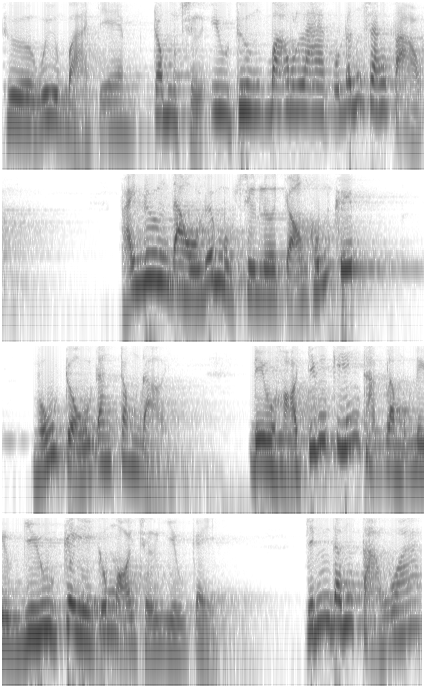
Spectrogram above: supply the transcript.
thưa quý ông bà chị em, trong sự yêu thương bao la của đấng sáng tạo, phải đương đầu với một sự lựa chọn khủng khiếp. Vũ trụ đang trong đợi. Điều họ chứng kiến thật là một điều diệu kỳ của mọi sự diệu kỳ. Chính đấng tạo hóa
